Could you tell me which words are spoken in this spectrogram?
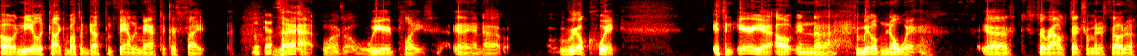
oh, Neil is talking about the Dustin Family Massacre site. Okay. That was a weird place. And uh, real quick, it's an area out in uh, the middle of nowhere, uh, around central Minnesota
